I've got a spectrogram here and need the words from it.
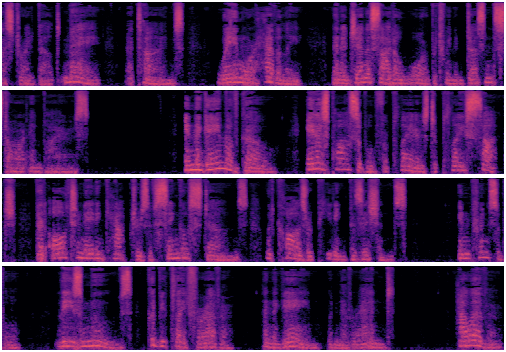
asteroid belt may, at times, weigh more heavily than a genocidal war between a dozen star empires. In the game of Go, it is possible for players to play such that alternating captures of single stones would cause repeating positions. In principle, these moves could be played forever, and the game would never end. However,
